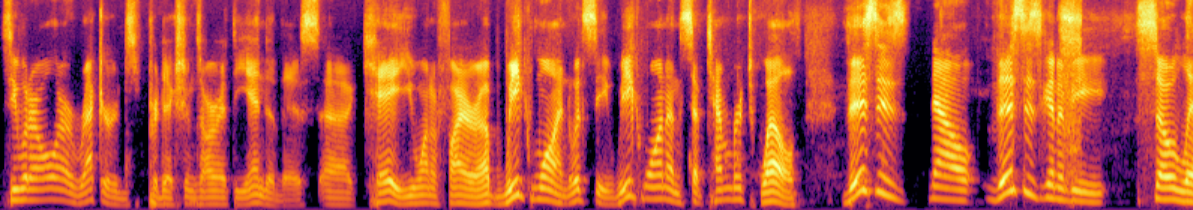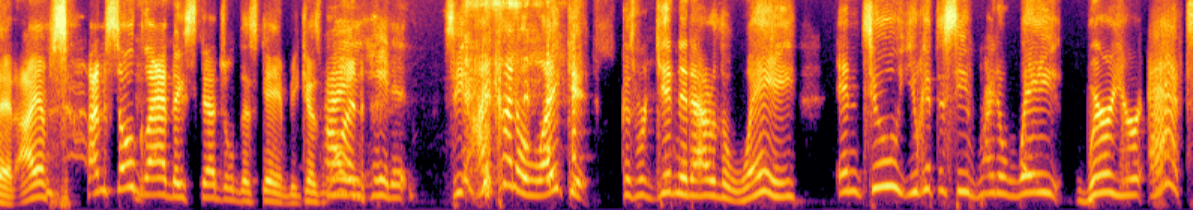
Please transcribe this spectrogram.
see what all our records predictions are at the end of this. Uh, Kay, you want to fire up week one? Let's see. Week one on September twelfth. This is now. This is going to be so lit. I am. So, I'm so glad they scheduled this game because one, I hate it. See, I kind of like it because we're getting it out of the way. And two, you get to see right away where you're at.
